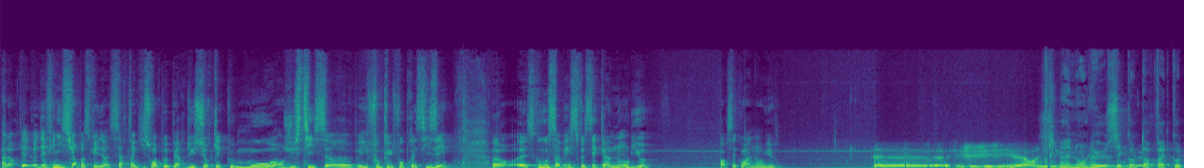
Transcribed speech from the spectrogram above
Alors quelques définitions parce qu'il y a certains qui sont un peu perdus sur quelques mots en justice. euh, il faut qu'il faut préciser. Alors est-ce que vous savez ce que c'est qu'un non-lieu? Alors c'est quoi un non-lieu? Euh, un non-lieu, ben, c'est quand en fin de compte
